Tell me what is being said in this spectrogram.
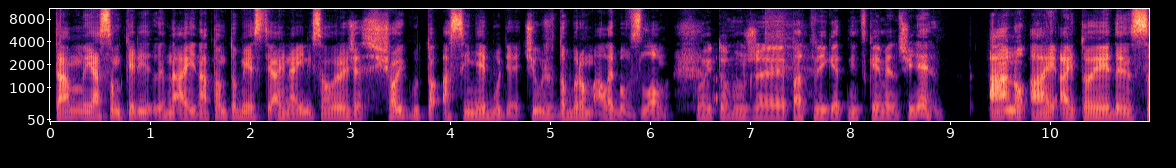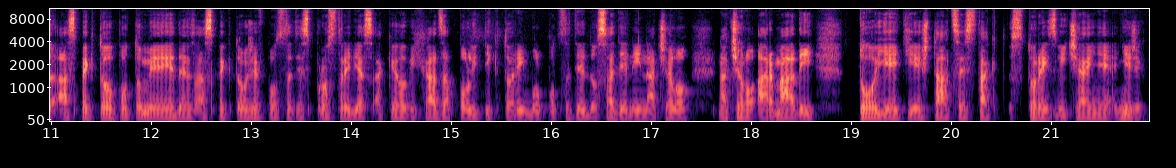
tam ja som kedy, aj na tomto mieste, aj na iných som hovoril, že Šojgu to asi nebude, či už v dobrom alebo v zlom. Kvôli tomu, že patrí k etnickej menšine? Áno, aj, aj to je jeden z aspektov. Potom je jeden z aspektov, že v podstate z prostredia, z akého vychádza politik, ktorý bol v podstate dosadený na čelo, na čelo armády, to je tiež tá cesta, z ktorej zvyčajne, nie že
